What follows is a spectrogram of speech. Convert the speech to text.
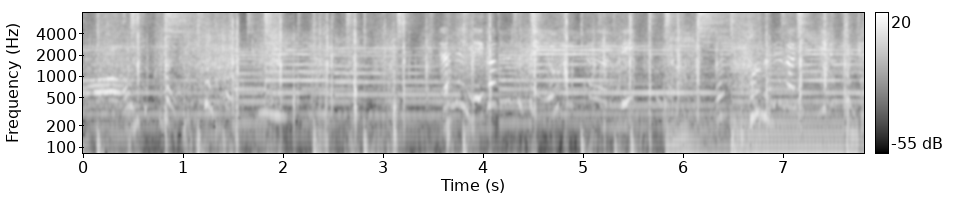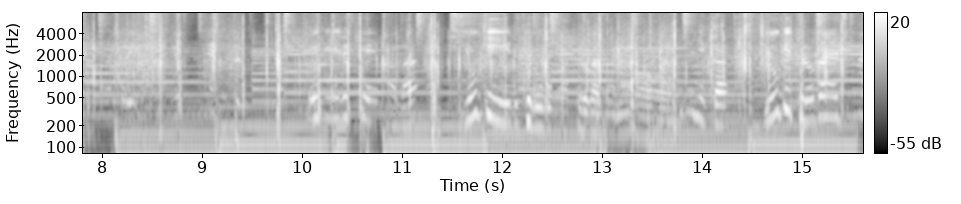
어, 엄청 크다 야. 나는 내가 봤을 때 여기가 메인 폴. 그래가지고 이렇게 여기 봐봐. 여기 이렇게 로고가 들어가잖아. 어, 그러니까 여기 들어가야지만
